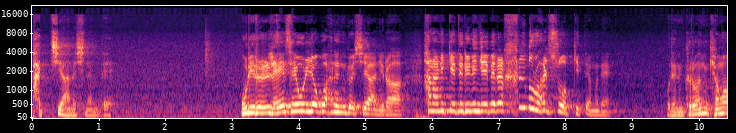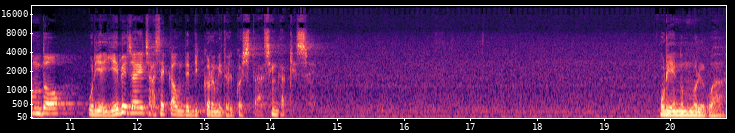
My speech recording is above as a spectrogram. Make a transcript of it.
받지 않으시는데 우리를 내세우려고 하는 것이 아니라 하나님께 드리는 예배를 함부로 할 수 없기 때문에 우리는 그런 경험도 우리의 예배자의 자세 가운데 밑거름이 될 것이다 생각했어요. 우리의 눈물과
